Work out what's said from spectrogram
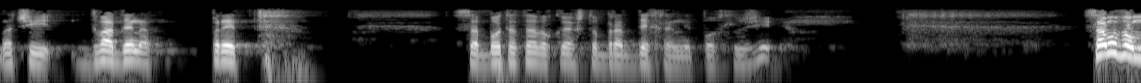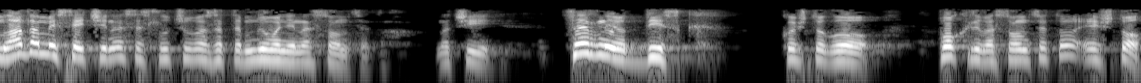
значи, два дена пред саботата во која што брат Дехран ни послужи. Само во млада месечина се случува затемнување на сонцето. Значи, црниот диск кој што го покрива сонцето е што?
